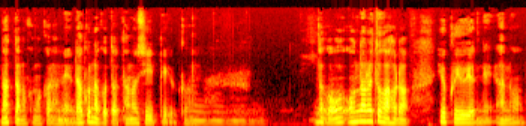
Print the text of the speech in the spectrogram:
なったのかもわからんね。楽なことは楽しいっていうか。うんなんかお女の人がほら、よく言うやんね。あの、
